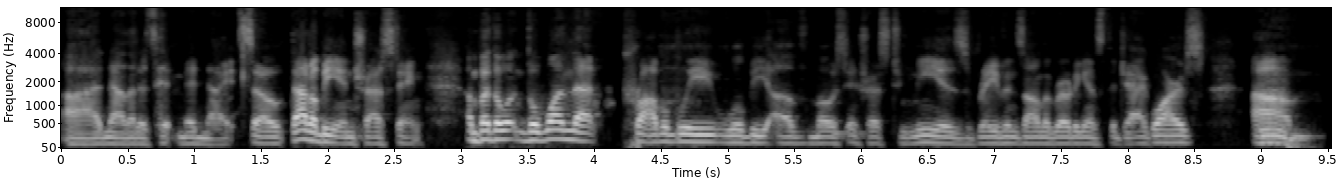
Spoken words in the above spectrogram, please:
uh, now that it's hit midnight, so that'll be interesting. Um, but the the one that probably will be of most interest to me is Ravens on the road against the Jaguars. Um, mm.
